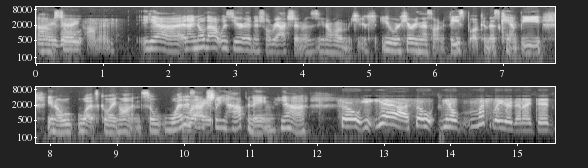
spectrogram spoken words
Um, very, so, very common. Yeah, and I know that was your initial reaction was, you know, um, you were hearing this on Facebook and this can't be, you know, what's going on. So what is right. actually happening? Yeah. So yeah, so you know, much later than I did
